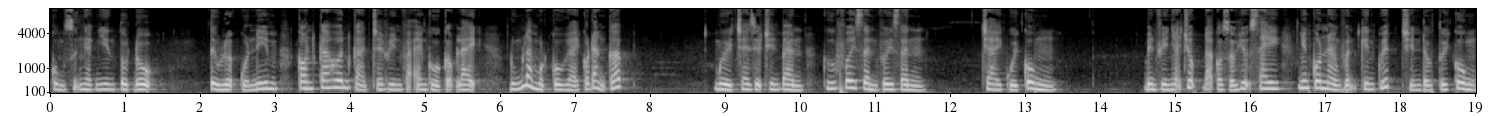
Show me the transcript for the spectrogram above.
cùng sự ngạc nhiên tột độ. Tiểu lượng của Nim còn cao hơn cả Trevin và Angle cộng lại. Đúng là một cô gái có đẳng cấp. Mười chai rượu trên bàn cứ vơi dần vơi dần. Chai cuối cùng. Bên phía Nhã Trúc đã có dấu hiệu say, nhưng cô nàng vẫn kiên quyết chiến đấu tới cùng.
